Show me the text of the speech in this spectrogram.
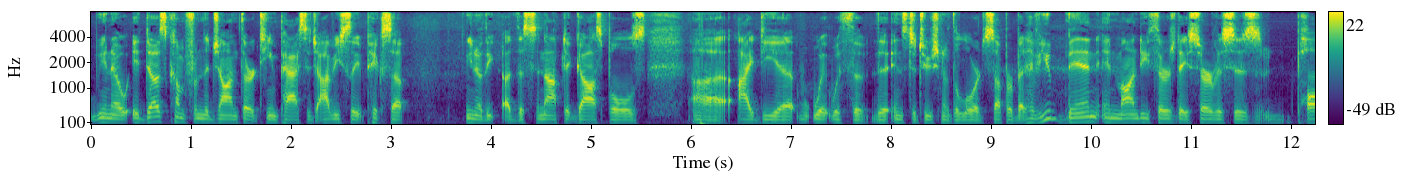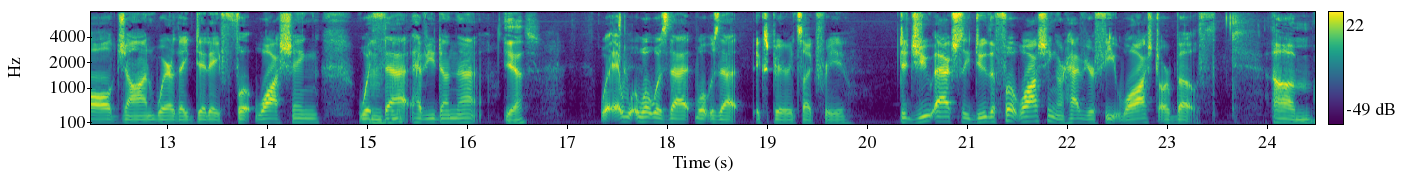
you know it does come from the john 13 passage obviously it picks up you know the uh, the synoptic gospels uh, idea with, with, the, the institution of the lord's supper but have you been in maundy thursday services paul john where they did a foot washing with mm-hmm. that have you done that yes what, what was that what was that experience like for you did you actually do the foot washing or have your feet washed or both um,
